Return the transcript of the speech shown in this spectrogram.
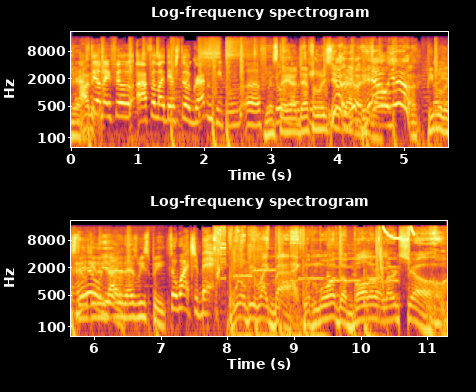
And I I- still they feel I feel like they're still grabbing people uh, for Yes, doing they are definitely schemes. still yeah, yeah, grabbing people. hell yeah. People are still Hell getting yeah. as we speak. So watch your back. We'll be right back with more of the Baller Alert Show.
